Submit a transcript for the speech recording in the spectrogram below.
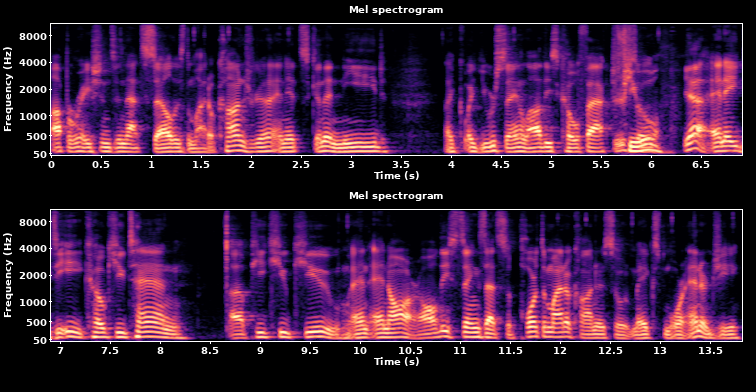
operations in that cell is the mitochondria, and it's going to need, like like you were saying, a lot of these cofactors. Fuel. So, yeah, NAD, CoQ10, uh, PQQ, and NR, all these things that support the mitochondria, so it makes more energy.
